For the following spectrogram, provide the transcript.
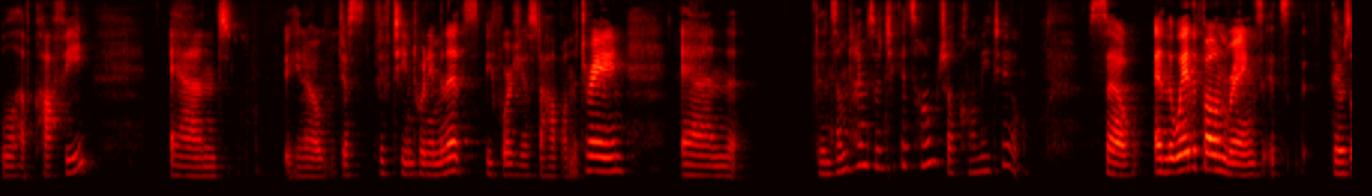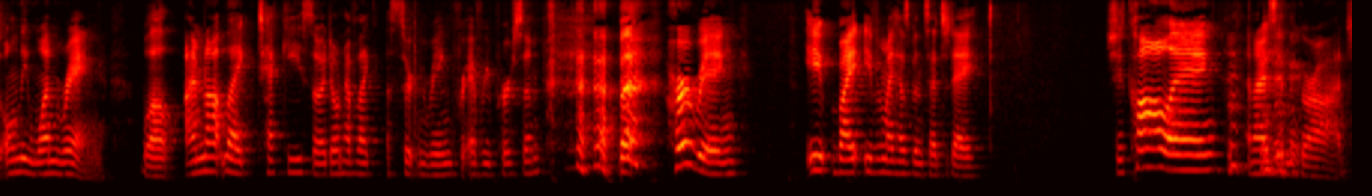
we'll have coffee, and you know, just 15, 20 minutes before she has to hop on the train, and then sometimes when she gets home, she'll call me too. So, and the way the phone rings, it's there's only one ring. Well, I'm not like techie, so I don't have like a certain ring for every person. but her ring, e- my even my husband said today, she's calling, and I was in the garage,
